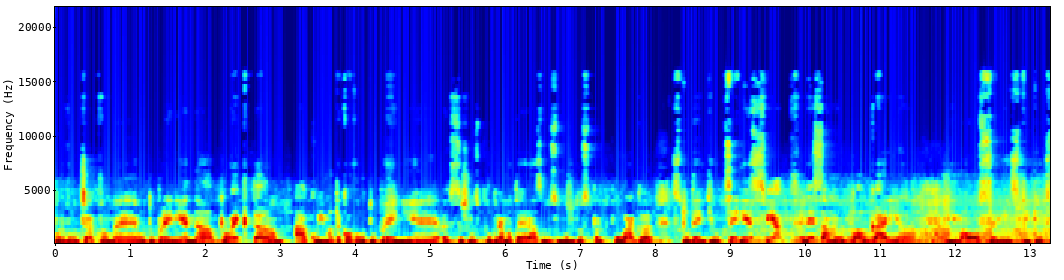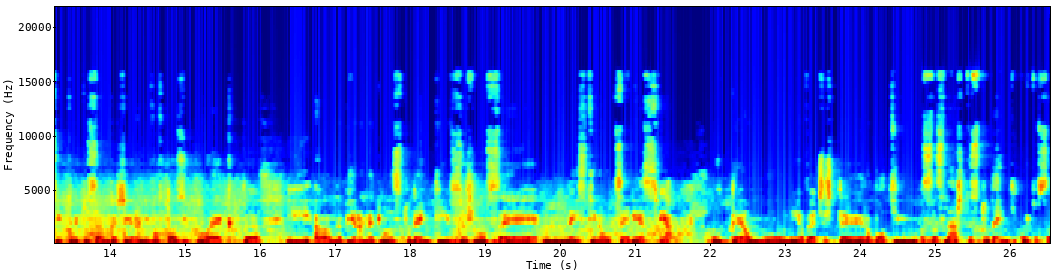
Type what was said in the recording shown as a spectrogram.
Първо очакваме одобрение на проекта. Ако има такова одобрение, всъщност програмата Erasmus Mundus предполага студенти от целия свят. Не само от България. Има 8 институции, които са ангажирани в този проект. И а, набирането на студенти всъщност е наистина от целия свят. Отделно ние вече ще работим с нашите студенти, които са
